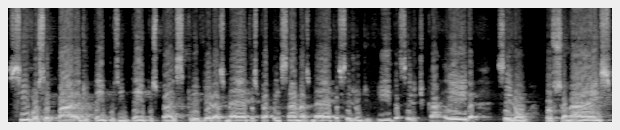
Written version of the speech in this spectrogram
se você para de tempos em tempos para escrever as metas, para pensar nas metas, sejam de vida, seja de carreira, sejam profissionais.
